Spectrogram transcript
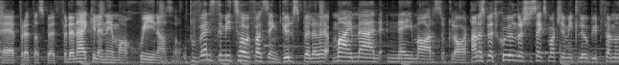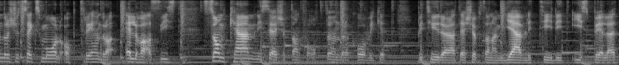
eh, på detta spelet, för den här killen är maskin alltså. Och på vänster mitt så har vi faktiskt en guldspelare, my man Neymar såklart. Han har spelat 726 matcher i min klubb, gjort 526 mål och 311 assist. Som Cam, ni ser jag köpte honom för 800k, vilket betyder att jag köpte honom jävligt tidigt i spelet.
